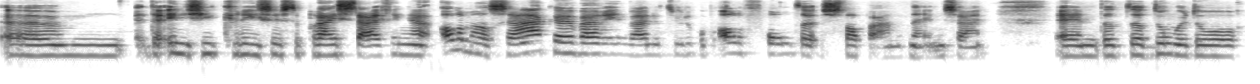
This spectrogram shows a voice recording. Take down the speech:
Um, de energiecrisis, de prijsstijgingen, allemaal zaken waarin wij natuurlijk op alle fronten stappen aan het nemen zijn. En dat, dat doen we door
